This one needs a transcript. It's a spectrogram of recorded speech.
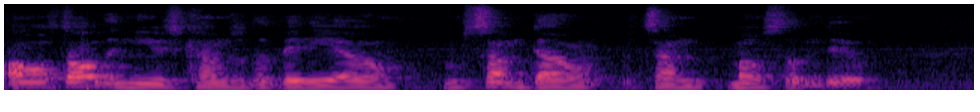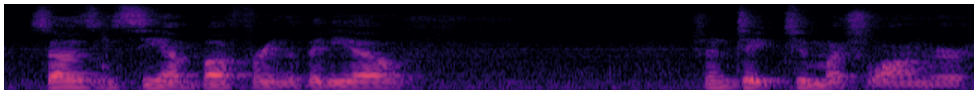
Almost all the news comes with a video. Some don't, some most of them do. So as you can see, I'm buffering the video. Shouldn't take too much longer.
